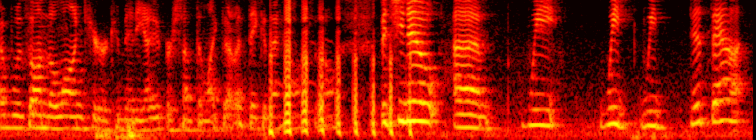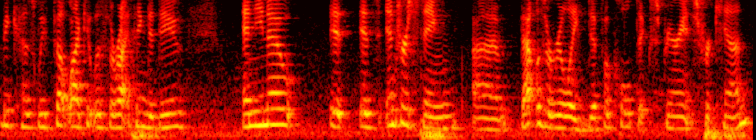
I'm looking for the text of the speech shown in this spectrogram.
uh, was on the lawn care committee or something like that. I think in the house. and all. But you know, um, we we we did that because we felt like it was the right thing to do, and you know, it, it's interesting. Um, that was a really difficult experience for Ken.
